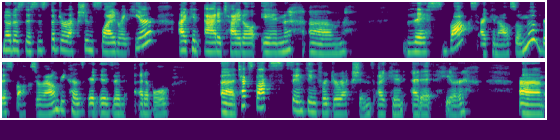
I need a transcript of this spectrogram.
Notice this is the direction slide right here. I can add a title in um, this box. I can also move this box around because it is an editable uh, text box. Same thing for directions. I can edit here um,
